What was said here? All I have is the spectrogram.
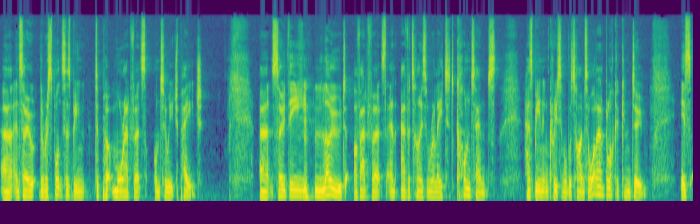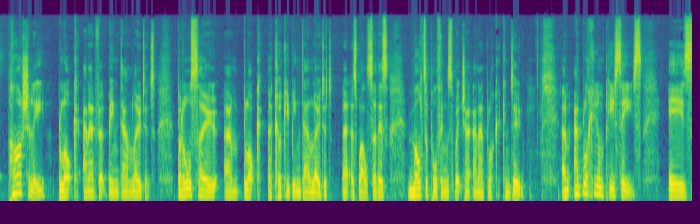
Uh, and so the response has been to put more adverts onto each page. Uh, so the load of adverts and advertising related content has been increasing all the time. So what ad blocker can do is partially block an advert being downloaded, but also um, block a cookie being downloaded uh, as well. So there's multiple things which an ad blocker can do. Um, ad blocking on PCs is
